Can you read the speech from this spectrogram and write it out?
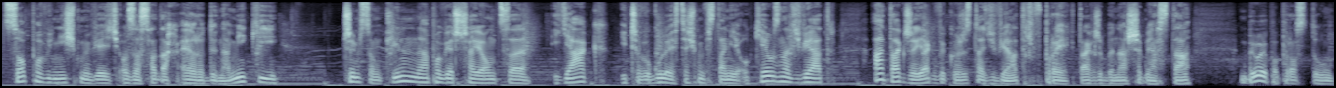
co powinniśmy wiedzieć o zasadach aerodynamiki, czym są kliny napowietrzające, jak i czy w ogóle jesteśmy w stanie okiełznać wiatr, a także jak wykorzystać wiatr w projektach, żeby nasze miasta były po prostu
